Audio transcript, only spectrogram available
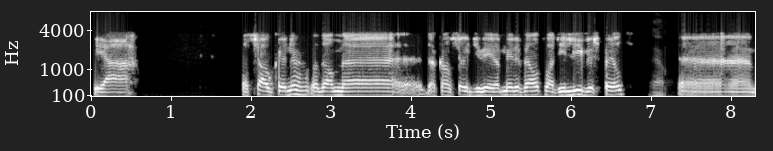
ja, dat zou kunnen. Want dan, eh, dan kan Seuntje weer het middenveld, waar hij liever speelt. Ja. Ehm,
